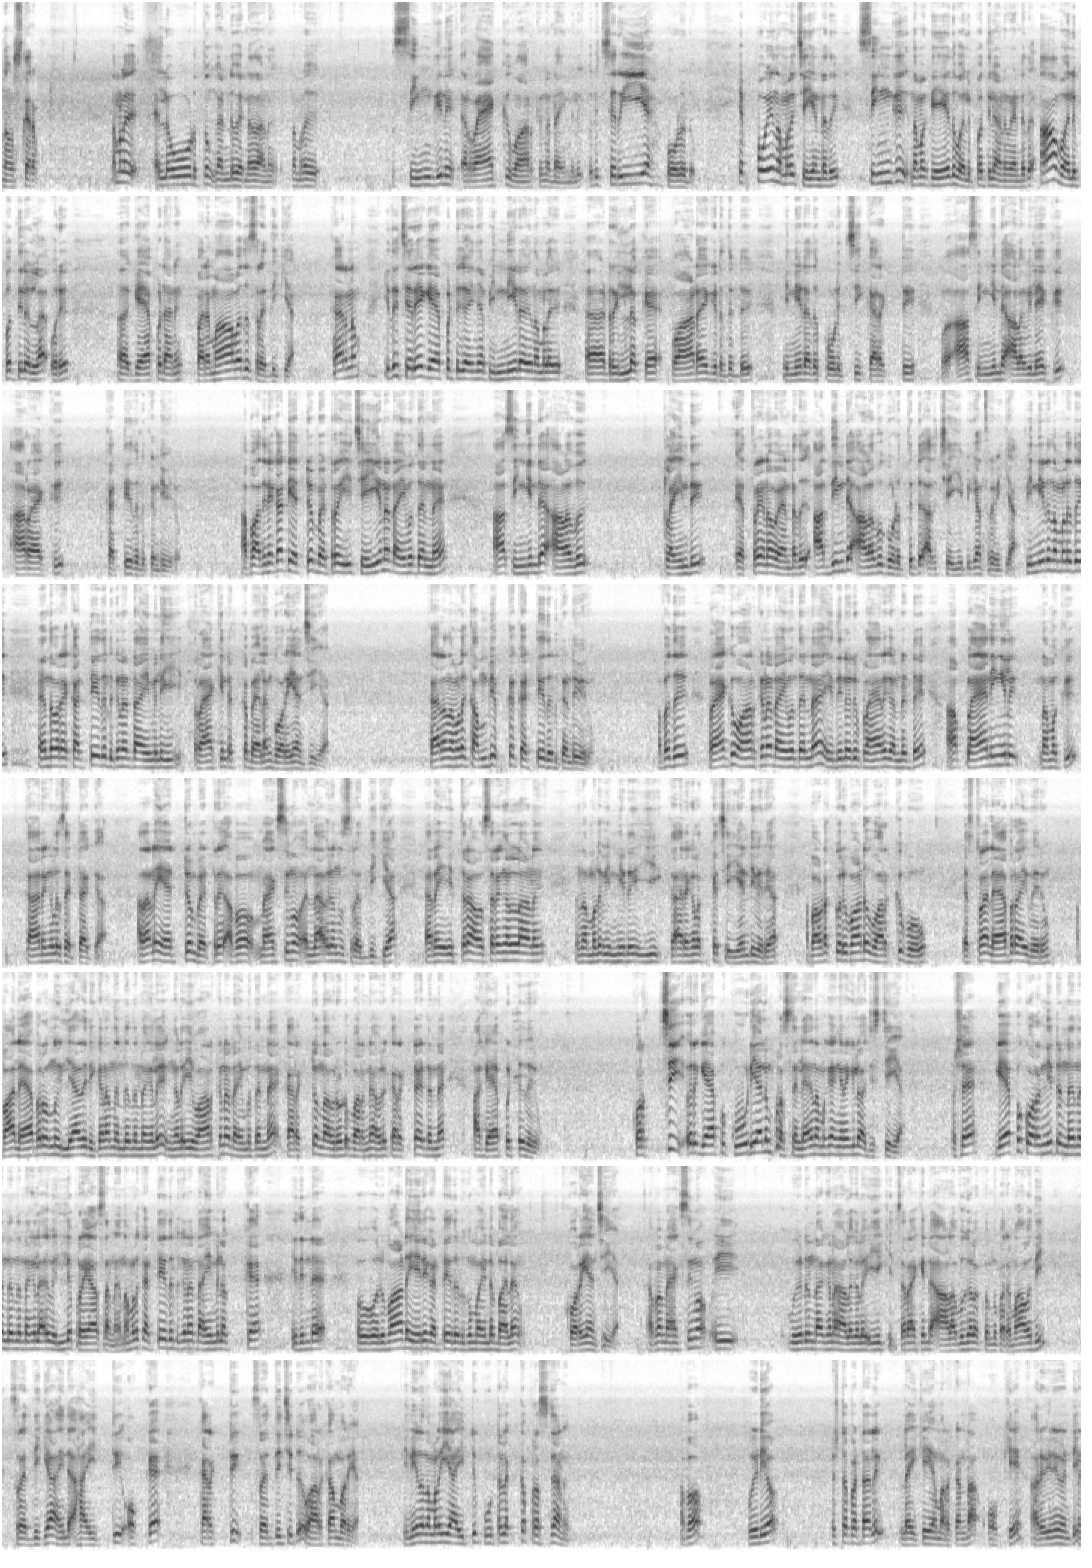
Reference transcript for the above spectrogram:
നമസ്കാരം. നമ്മൾ എല്ലായിടത്തും കണ്ടുവരുന്നതാണ് നമ്മൾ സിങ്കിന് റാക്ക് വാർക്കുന്ന ടൈമിൽ ഒരു ചെറിയ ഹോൾ ഇടും. എപ്പോഴും നമ്മൾ ചെയ്യേണ്ടത് സിങ്ക് നമുക്ക് ഏത് വലുപ്പത്തിലാണ് വേണ്ടത് ആ വലുപ്പത്തിലുള്ള ഒരു ഗ്യാപ്പ് ഇടാൻ പരമാവധി ശ്രദ്ധിക്കുക. കാരണം ഇത് ചെറിയ ഗ്യാപ്പ് ഇട്ട് കഴിഞ്ഞാൽ പിന്നീട് നമ്മൾ ഡ്രില്ലൊക്കെ വാടകയ്ക്ക് എടുത്തിട്ട് പിന്നീട് അത് പൊളിച്ച് കറക്റ്റ് ആ സിങ്കിന്റെ അളവിലേക്ക് ആ റാക്ക് കട്ട് ചെയ്തെടുക്കേണ്ടി വരും. അപ്പോൾ അതിനെക്കാട്ടി ഏറ്റവും ബെറ്റർ ഈ ചെയ്യുന്ന ടൈമിൽ തന്നെ ആ സിങ്കിന്റെ അളവ് ക്ലൈന്റ് എത്രയാണോ വേണ്ടത് അതിന്റെ അളവ് കൊടുത്തിട്ട് അത് ചെയ്യിപ്പിക്കാൻ ശ്രമിക്കുക. പിന്നീട് നമ്മളിത് എന്താ പറയുക കട്ട് ചെയ്തെടുക്കുന്ന ടൈമിൽ ഈ റാക്കിന്റെ ഒക്കെ ബലം കുറയാൻ ചെയ്യുക. കാരണം നമ്മൾ കമ്പിയൊക്കെ കട്ട് ചെയ്തെടുക്കേണ്ടി വരും. അപ്പോൾ ഇത് റാക്ക് വാർക്കുന്ന ടൈമിൽ തന്നെ ഇതിനൊരു പ്ലാൻ കണ്ടിട്ട് ആ പ്ലാനിങ്ങിൽ നമുക്ക് കാര്യങ്ങൾ സെറ്റാക്കുക അതാണ് ഏറ്റവും ബെറ്റർ അപ്പോൾ മാക്സിമം എല്ലാവരും ഒന്ന് ശ്രദ്ധിക്കുക. കാരണം ഇത്തരം അവസരങ്ങളിലാണ് നമ്മൾ പിന്നീട് ഈ കാര്യങ്ങളൊക്കെ ചെയ്യേണ്ടി വരിക. അപ്പോൾ അവിടെയൊക്കെ ഒരുപാട് വർക്ക് പോവും. എക്സ്ട്രാ ലേബറായി വരും. അപ്പോൾ ആ ലേബറൊന്നും ഇല്ലാതിരിക്കണം എന്നുണ്ടെന്നുണ്ടെങ്കിൽ നിങ്ങൾ ഈ വാർക്കുന്ന ടൈമിൽ തന്നെ കറക്റ്റ് ഒന്ന് അവരോട് പറഞ്ഞ് അവർ കറക്റ്റായിട്ട് തന്നെ ആ ഗ്യാപ്പ് ഇട്ട് തരും. കുറച്ച് ഒരു ഗ്യാപ്പ് കൂടിയാലും പ്രശ്നമില്ല. അത് നമുക്ക് എങ്ങനെയെങ്കിലും അഡ്ജസ്റ്റ് ചെയ്യാം. പക്ഷേ ഗ്യാപ്പ് കുറഞ്ഞിട്ടുണ്ടെന്നുണ്ടെന്നുണ്ടെങ്കിൽ അത് വലിയ പ്രയാസമാണ്. നമ്മൾ കട്ട് ചെയ്തെടുക്കുന്ന ടൈമിലൊക്കെ ഇതിന്റെ ഒരുപാട് ഏരിയ കട്ട് ചെയ്തെടുക്കുമ്പോൾ അതിന്റെ ബലം കുറയാൻ ചെയ്യുക. അപ്പോൾ മാക്സിമം ഈ വീടുണ്ടാക്കുന്ന ആളുകൾ ഈ കിച്ചറാക്കിന്റെ അളവുകളൊക്കെ ഒന്ന് പരമാവധി ശ്രദ്ധിക്കുക. അതിന്റെ ഹൈറ്റ് ഒക്കെ കറക്റ്റ് ശ്രദ്ധിച്ചിട്ട് വാർക്കാൻ പറയുക. പിന്നീട് നമ്മൾ ഈ ഹൈറ്റ് കൂട്ടലൊക്കെ പ്രശ്നമാണ്. അപ്പോൾ വീഡിയോ ഇഷ്ടപ്പെട്ടാൽ ലൈക്ക് ചെയ്യാൻ മറക്കണ്ട. ഓക്കെ അറിവിന് വേണ്ടി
